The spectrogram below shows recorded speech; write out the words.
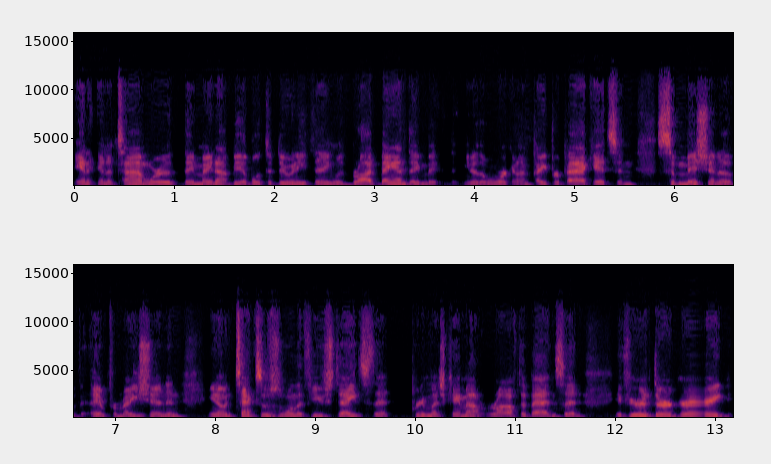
in, in a time where they may not be able to do anything with broadband. They may, you know they're working on paper packets and submission of information. And you know, in Texas was one of the few states that pretty much came out right off the bat and said, if you're in third grade,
